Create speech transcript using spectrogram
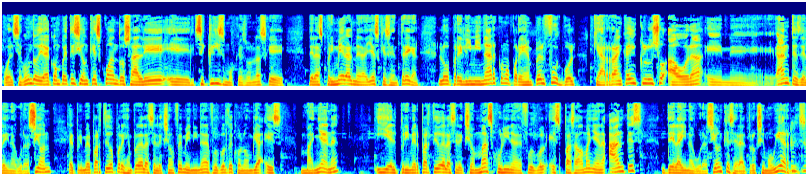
o el segundo día de competición, que es cuando sale eh, el ciclismo, que son las que de las primeras medallas que se entregan. Lo preliminar, como por ejemplo el fútbol, que arranca incluso ahora en eh, antes de la inauguración. El primer partido, por ejemplo, de la selección femenina de fútbol de Colombia es mañana y el primer partido de la selección masculina de fútbol es pasado mañana antes de la inauguración que será el próximo viernes.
